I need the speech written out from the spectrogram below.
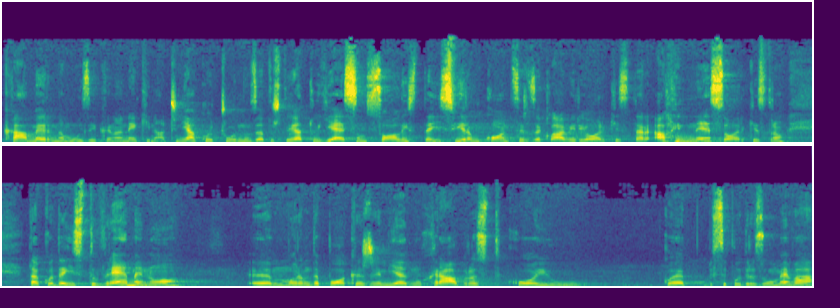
kamerna muzika na neki način. Jako je čudno, zato što ja tu jesam solista i sviram koncert za klavir i orkestar, ali ne sa orkestrom. Tako da istovremeno e, moram da pokažem jednu hrabrost koju, koja se podrazumeva,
